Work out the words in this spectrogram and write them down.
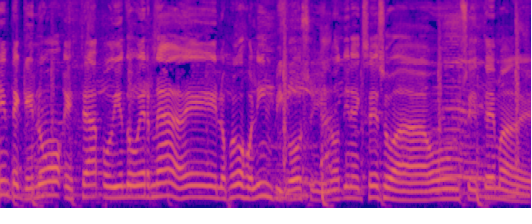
Gente que no está pudiendo ver nada de los Juegos Olímpicos y no tiene acceso a un sistema de,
